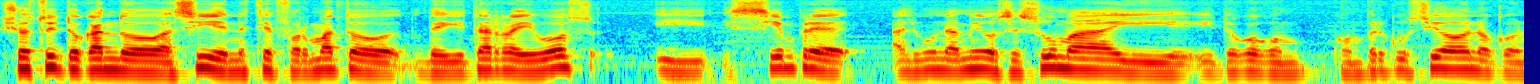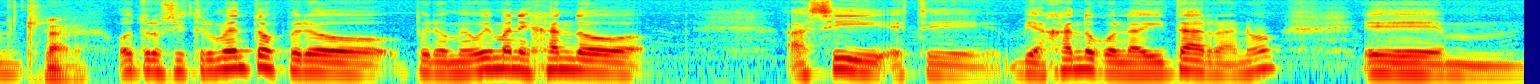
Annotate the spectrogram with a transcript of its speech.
Yo estoy tocando así, en este formato de guitarra y voz, y siempre algún amigo se suma y, y toco con, con percusión o con Claro. otros instrumentos, pero, pero me voy manejando así, este, viajando con la guitarra, ¿no? Em,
